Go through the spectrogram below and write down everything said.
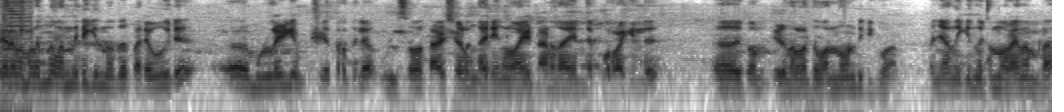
നമസ്കാരം നമ്മൾ ഇന്ന് വന്നിരിക്കുന്നത് പരവൂര് മുള്ളഴിയും ക്ഷേത്രത്തിലെ ഉത്സവ കാഴ്ചകളും കാര്യങ്ങളുമായിട്ടാണ്. ഇതാ എന്റെ പുറകിൽ ഇപ്പം എഴുന്നള്ളത്ത് വന്നുകൊണ്ടിരിക്കുവാണ്. അപ്പം ഞാൻ നിൽക്കുന്ന പറയുന്നത് നമ്മുടെ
